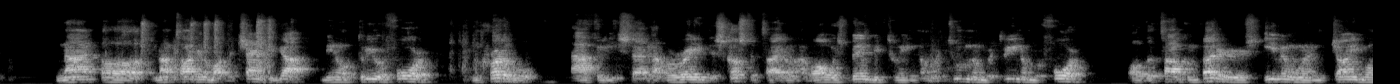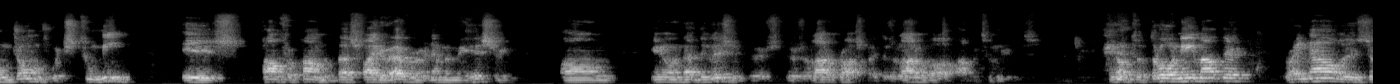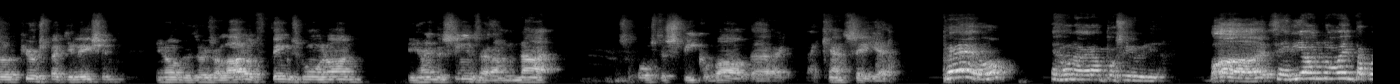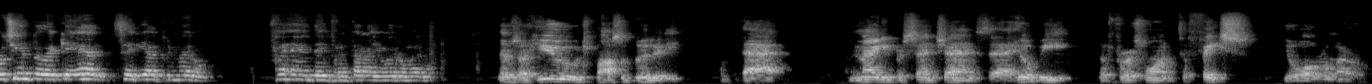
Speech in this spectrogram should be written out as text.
not uh, not talking about the champ. You got you know three or four incredible athletes that have already discussed the title, have always been between number two, number three, number four of the top competitors. Even when Johnny Bone Jones, which to me is pound for pound the best fighter ever in MMA history, um, you know, in that division, there's there's a lot of prospect, there's a lot of uh, opportunities. You know, to throw a name out there right now is uh, pure speculation you know, because there's a lot of things going on behind the scenes that I'm not supposed to speak about that I, I can't say yet. Pero es una gran posibilidad. But sería un 90% de que él sería el primero de enfrentar a Joel Romero. There's a huge possibility that 90% chance that he'll be the first one to face Joel Romero.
